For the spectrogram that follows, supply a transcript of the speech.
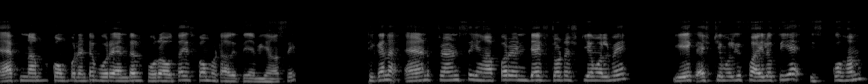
ऐप नाम का कंपोनेंट है, वो रेंडर हो रहा होता है, इसको हम हटा देते हैं अभी यहाँ से। ठीक है ना एंड फ्रेंड्स यहाँ पर इंडेक्स डॉट एच में ये एक एच की फ़ाइल होती है, इसको हम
